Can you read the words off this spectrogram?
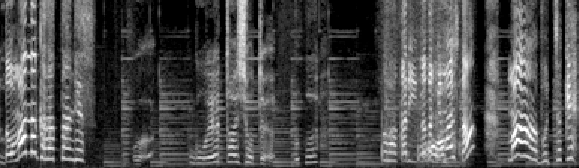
ーンど真ん中だったんです護衛対象ってお分かりいただけました？まあぶっちゃけ。おりゃ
